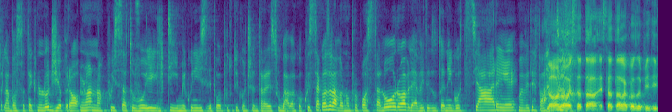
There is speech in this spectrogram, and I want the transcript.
la vostra tecnologia, però non hanno acquistato voi il team e quindi vi siete poi potuti concentrare su Babaco. Questa cosa l'avevano proposta loro, l'avete dovuta negoziare, come avete fatto? No, no, è stata, è stata la cosa più difficile.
